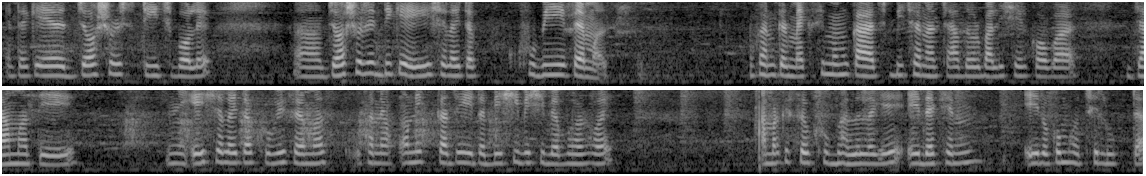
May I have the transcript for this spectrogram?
এটাকে যশোর স্টিচ বলে। যশোরের দিকে এই সেলাইটা খুবই ফেমাস ওখানকার ম্যাক্সিমাম কাজ বিছানার চাদর, বালিশের কভার, জামাতে এই সেলাইটা খুবই ফেমাস ওখানে অনেক কাজে এটা বেশি বেশি ব্যবহার হয়। আমার কাছেও খুব ভালো লাগে। এই দেখেন, এইরকম হচ্ছে লুকটা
